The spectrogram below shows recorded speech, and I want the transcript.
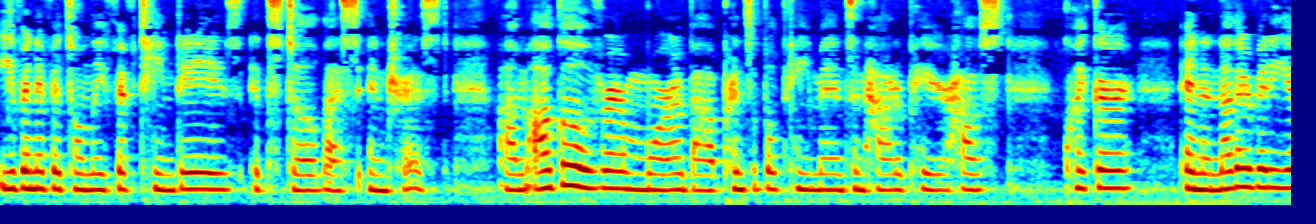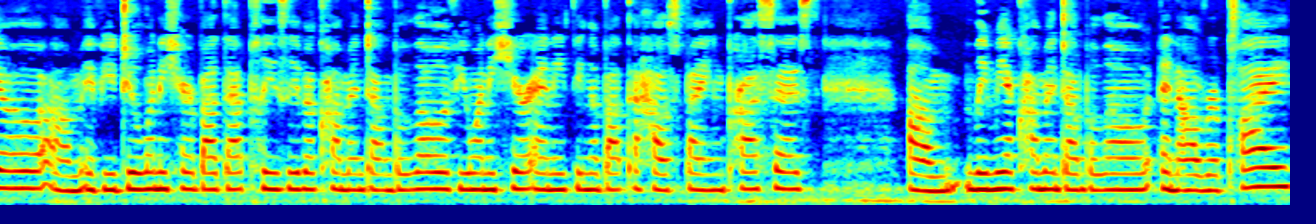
even if it's only 15 days, it's still less interest. Um, I'll go over more about principal payments and how to pay your house quicker in another video. Um, if you do want to hear about that, please leave a comment down below. If you want to hear anything about the house buying process, um, leave me a comment down below and I'll reply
